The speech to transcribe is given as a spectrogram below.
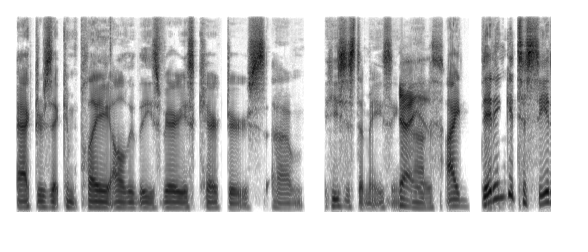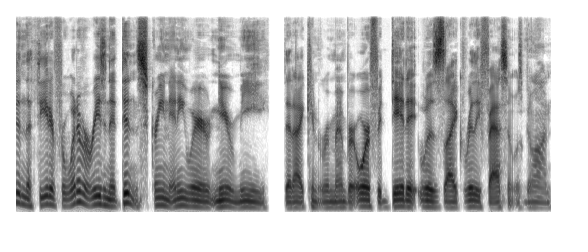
actors that can play all of these various characters. Um, he's just amazing. Yeah, Uh, he is. I didn't get to see it in the theater for whatever reason. It didn't screen anywhere near me that I can remember, or if it did, it was like really fast and it was gone.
